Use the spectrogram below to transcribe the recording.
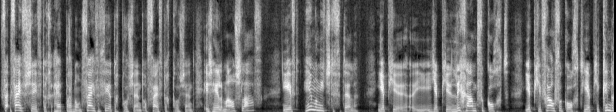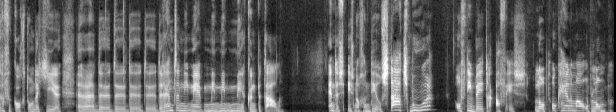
75, pardon, 45 procent of 50 procent is helemaal slaaf. Die heeft helemaal niets te vertellen. Je hebt je, je hebt je lichaam verkocht. Je hebt je vrouw verkocht. Je hebt je kinderen verkocht omdat je uh, de, de, de, de, de rente niet meer, meer, meer kunt betalen. En dus is nog een deel staatsboer of die beter af is. Loopt ook helemaal op lompen.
